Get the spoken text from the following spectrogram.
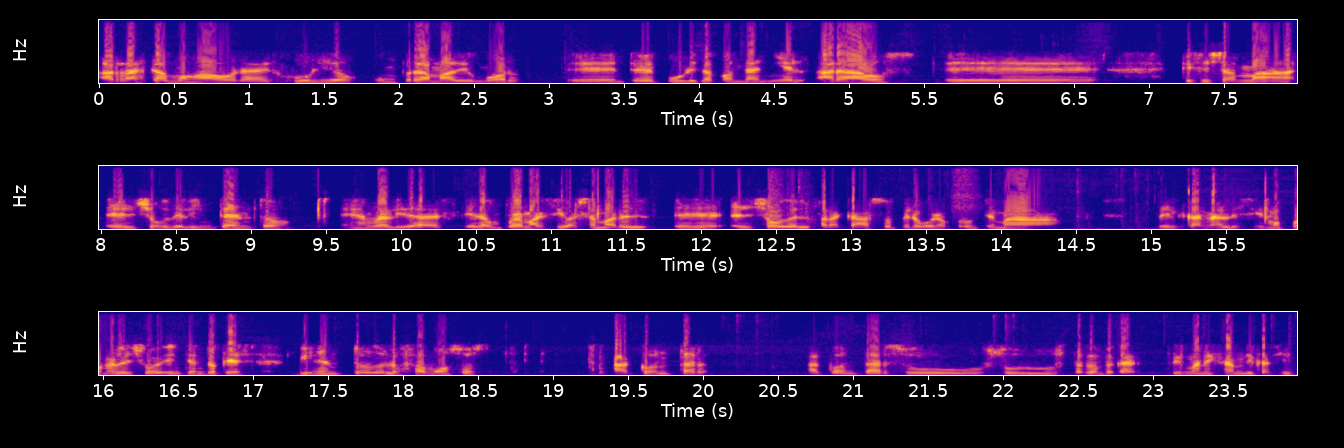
arrancamos ahora en julio un programa de humor eh, en TV Pública con Daniel Araos, eh, que se llama El Show del Intento. En realidad era un programa que se iba a llamar el, eh, el Show del Fracaso, pero bueno, por un tema del canal decidimos ponerle el Show del Intento, que es, vienen todos los famosos a contar a contar su- sus... Perdón, porque estoy manejando y casi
